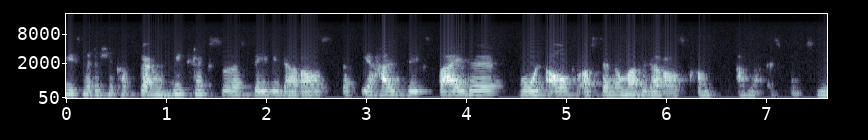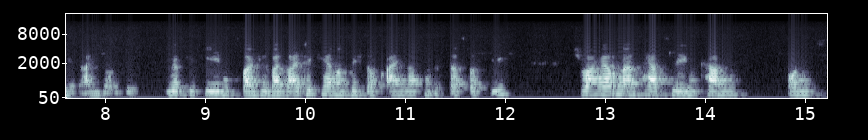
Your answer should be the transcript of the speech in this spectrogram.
die ist mir durch den Kopf gegangen, wie kriegst du das Baby da raus, dass ihr halbwegs beide wohlauf aus der Nummer wieder rauskommt. Aber es funktioniert eindeutig. Wirklich jeden Zweifel beiseite kehren und sich darauf einlassen, ist das, was ich Schwangeren ans Herz legen kann und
